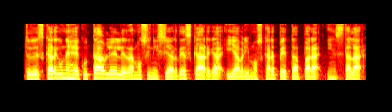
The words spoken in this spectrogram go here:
Te descarga un ejecutable, le damos iniciar descarga y abrimos carpeta para instalar.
